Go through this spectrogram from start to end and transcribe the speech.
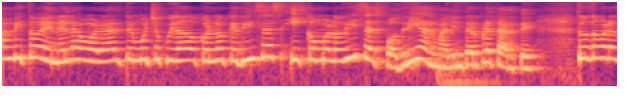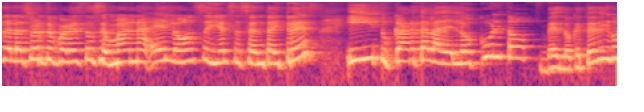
ámbito, en el laboral, ten mucho cuidado con lo que dices y como lo dices, podrían malinterpretarte. Tus números de la suerte para esta semana, el 11 y el 63. Y tu carta, la del oculto, ¿ves lo que te digo?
